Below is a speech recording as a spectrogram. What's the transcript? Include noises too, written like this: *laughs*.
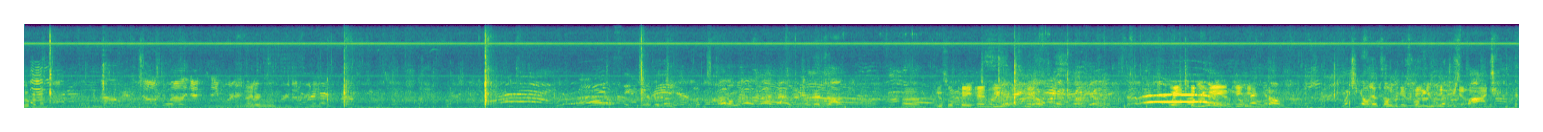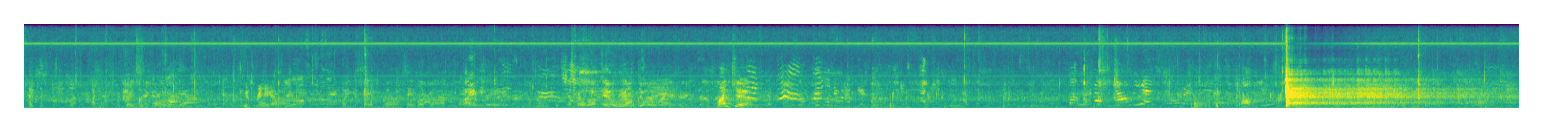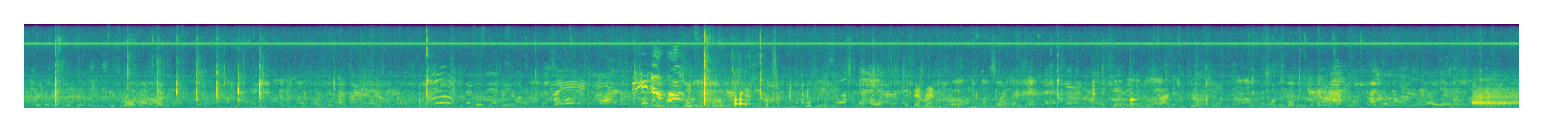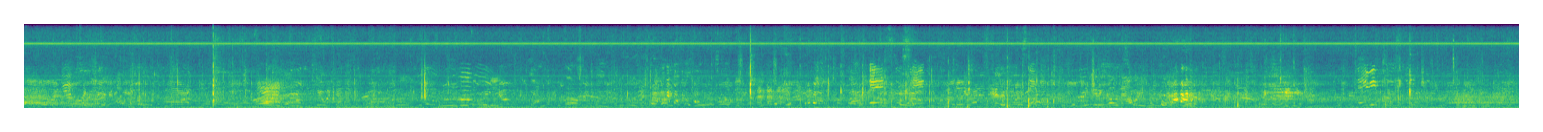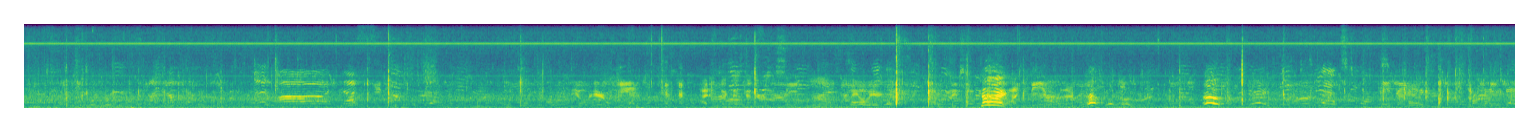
Superman? Snyder? Um, Yusel K N U E L. Wayne W A N G E. And then, you know, once you all heads up, Cool, we just running to another spot. *laughs* Good three again. What do you say? You don't want to say look off. It's just what we do. We all do it. One, two. I said Rex. Time!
